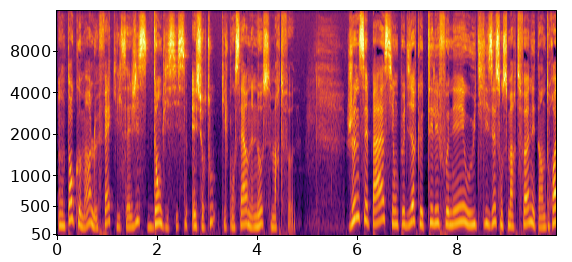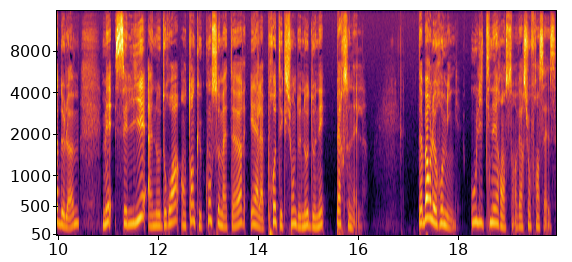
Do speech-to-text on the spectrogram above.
ont en commun le fait qu'il s'agisse d'anglicisme et surtout qu'ils concernent nos smartphones. Je ne sais pas si on peut dire que téléphoner ou utiliser son smartphone est un droit de l'homme, mais c'est lié à nos droits en tant que consommateurs et à la protection de nos données personnelles. D'abord le roaming, ou l'itinérance en version française,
